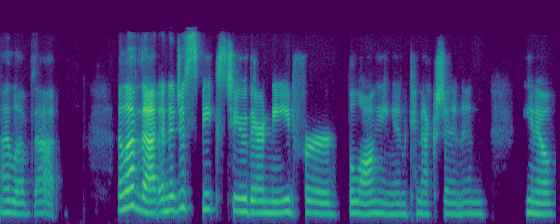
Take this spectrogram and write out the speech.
I love that. I love that. And it just speaks to their need for belonging and connection. And, you know,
